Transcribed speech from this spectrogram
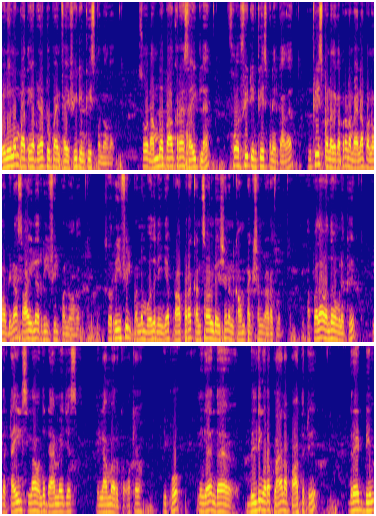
மினிமம் பார்த்தீங்க அப்படின்னா two point five feet increase பண்ணுவாங்க. ஸோ நம்ம பார்க்குற சைட்டில் ஃபோர் ஃபீட் இன்க்ரீஸ் பண்ணியிருக்காங்க. இன்க்ரீஸ் பண்ணதுக்கப்புறம் நம்ம என்ன பண்ணுவோம் அப்படின்னா சாயிலை ரீஃபில் பண்ணுவாங்க. ஸோ ரீஃபில் பண்ணும்போது நீங்கள் ப்ராப்பராக கன்சால்டேஷன் அண்ட் காம்பேக்ஷன் நடக்கணும். அப்போ தான் வந்து உங்களுக்கு இந்த டைல்ஸ்லாம் வந்து டேமேஜஸ் இல்லாமல் இருக்கும். ஓகேவா இப்போது நீங்கள் இந்த பில்டிங்கோட பிளானை பார்த்துட்டு கிரேட் பீம்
